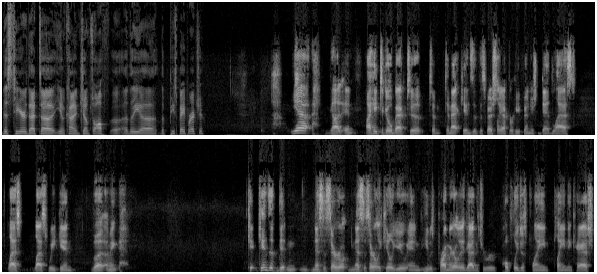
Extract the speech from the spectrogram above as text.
this tier that uh, you know kind of jumps off uh, the uh, the piece of paper at you? Yeah, God, and I hate to go back to to, to Matt Kenseth, especially after he finished dead last last last weekend. But I mean, Kenseth didn't necessarily necessarily kill you, and he was primarily a guy that you were hopefully just playing playing in cash.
